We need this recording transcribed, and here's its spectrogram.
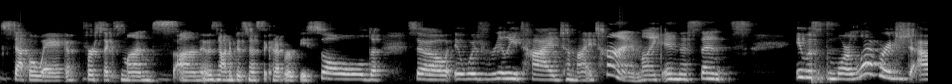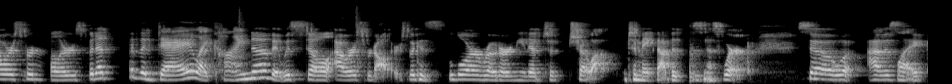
step away for six months. Um, it was not a business that could ever be sold. So it was really tied to my time. Like in the sense, it was more leveraged hours for dollars, but at the end of the day, like kind of, it was still hours for dollars because Laura Roeder needed to show up to make that business work. So I was like,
